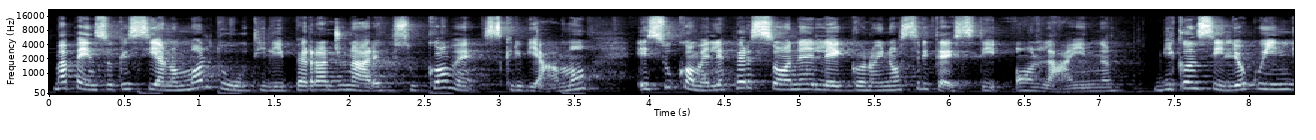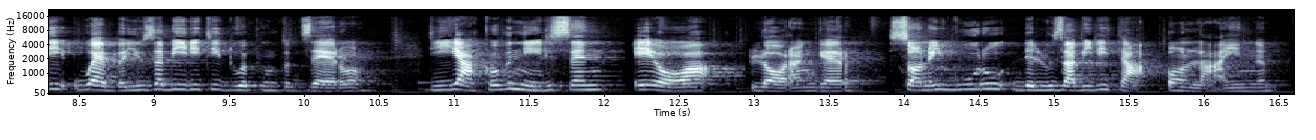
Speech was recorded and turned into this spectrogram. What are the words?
ma penso che siano molto utili per ragionare su come scriviamo e su come le persone leggono i nostri testi online. Vi consiglio quindi Web Usability 2.0 di Jakob Nielsen e Oa Loranger. Sono i guru dell'usabilità online.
